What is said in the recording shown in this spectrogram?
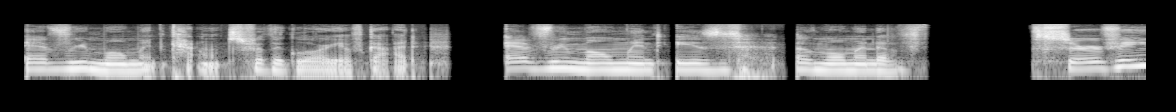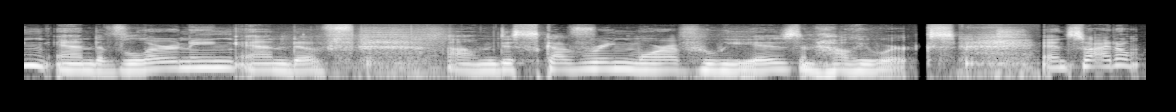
every moment counts for the glory of God. Every moment is a moment of serving and of learning and of um, discovering more of who he is and how he works. And so I don't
